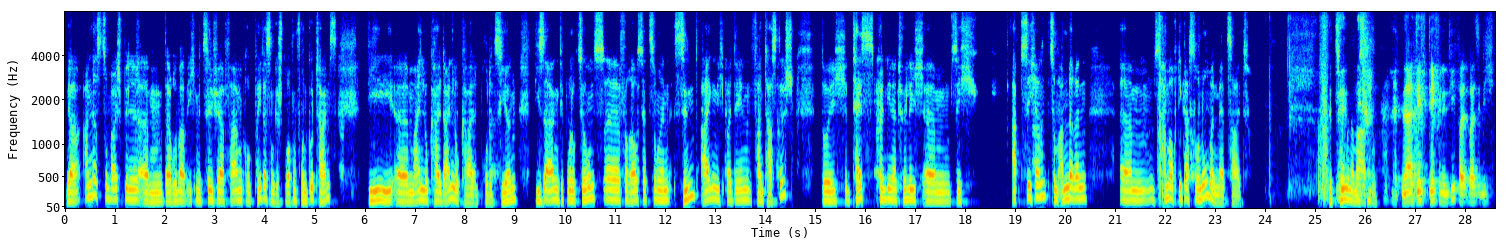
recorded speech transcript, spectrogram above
Ja, anders zum Beispiel, ähm, darüber habe ich mit Silvia Fahrenkrug-Petersen gesprochen von Good Times, die äh, Mein Lokal, Dein Lokal produzieren. Die sagen, die Produktionsvoraussetzungen äh, sind eigentlich bei denen fantastisch. Durch Tests können die natürlich ähm, sich absichern. Zum anderen ähm, haben auch die Gastronomen mehr Zeit. Gezwungenermaßen. Ja, def definitiv, weil, weil sie nicht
